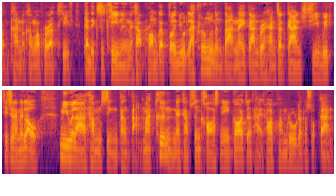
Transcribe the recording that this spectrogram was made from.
สำคัญของคำว่า productive กันอีกสักทีหนึ่งนะครับ พร้อมกับกลยุทธ์และเครื่องมือต่างๆ ในการบริหารจัดการชีวิต ที่จะทำให้เรามีเวลาทำสิ่งต่างๆ มากขึ้นนะครับซึ่งคอร์สนี้ก็จะถ่ายทอดความรู้และประสบการณ์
